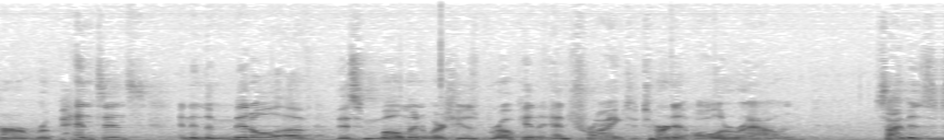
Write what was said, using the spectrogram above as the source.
her repentance, and in the middle of this moment where she is broken and trying to turn it all around, Simon's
